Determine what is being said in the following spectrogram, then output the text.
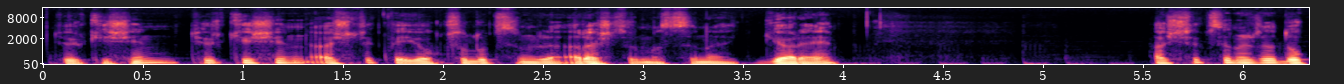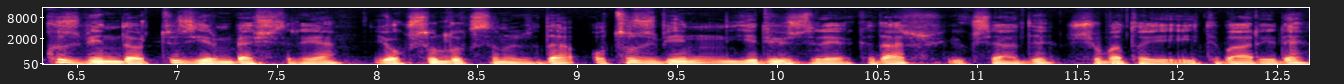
Türk İş'in. Türk İş'in açlık ve yoksulluk sınırı araştırmasına göre açlık sınırı 9425 liraya, yoksulluk sınırı da 30700 liraya kadar yükseldi Şubat ayı itibariyle.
